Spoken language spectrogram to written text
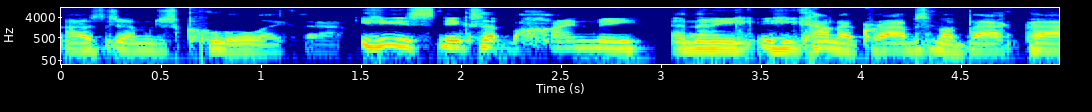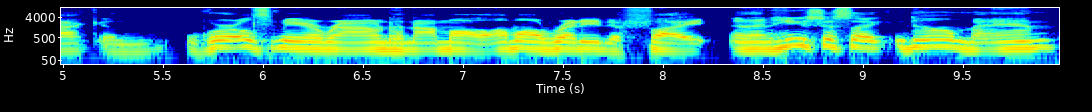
I was, I'm just cool like that. He sneaks up behind me and then he, he kind of grabs my backpack and whirls me around and I'm all, I'm all ready to fight. And then he's just like, no, man,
